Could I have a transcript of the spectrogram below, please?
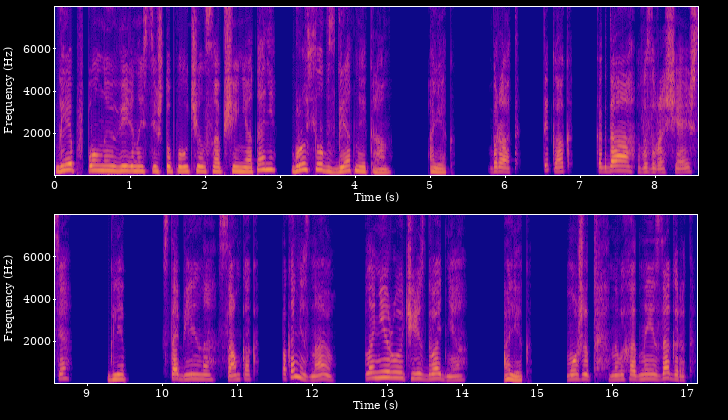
Глеб в полной уверенности, что получил сообщение от Ани, бросил взгляд на экран. Олег. «Брат, ты как? Когда возвращаешься?» Глеб. «Стабильно. Сам как? Пока не знаю. Планирую через два дня». Олег. «Может, на выходные за город?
